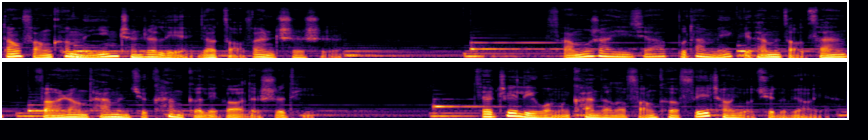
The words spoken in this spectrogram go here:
当房客们阴沉着脸要早饭吃时，萨穆沙一家不但没给他们早餐，反而让他们去看格里高尔的尸体。在这里，我们看到了房客非常有趣的表演。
